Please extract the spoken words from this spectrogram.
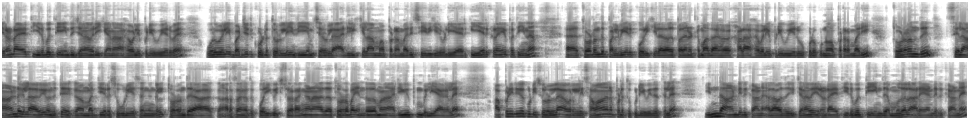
இரண்டாயிரத்தி இருபத்தி ஐந்து ஜனவரிக்கான அகவலைப்படி உயர்வை ஒருவேளை பட்ஜெட் கூட்டத்தொடரில் நிதியமைச்சர்களை அறிவிக்கலாம் அப்படின்ற மாதிரி செய்திகள் வெளியாக இருக்குது ஏற்கனவே பார்த்தீங்கன்னா தொடர்ந்து பல்வேறு கோரிக்கைகள் அதாவது பதினெட்டு மாத கால அகவலைப்படி உயர்வு கொடுக்கணும் அப்படின்ற மாதிரி தொடர்ந்து சில ஆண்டுகளாகவே வந்துட்டு மத்திய அரசு ஊழியர் சங்கங்கள் தொடர்ந்து அரசாங்கத்தை கோரிக்கை வச்சுட்டு வராங்க. ஆனால் அது தொடர்பாக எந்த விதமான அறிவிப்பும் வெளியாகலை. அப்படி இருக்கக்கூடிய சூழலில் அவர்களை சமாதானப்படுத்தக்கூடிய விதத்தில் இந்த ஆண்டிற்கான அதாவது ஜனவரி இரண்டாயிரத்தி இருபத்தி ஐந்து முதல் அரையாண்டிற்கான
